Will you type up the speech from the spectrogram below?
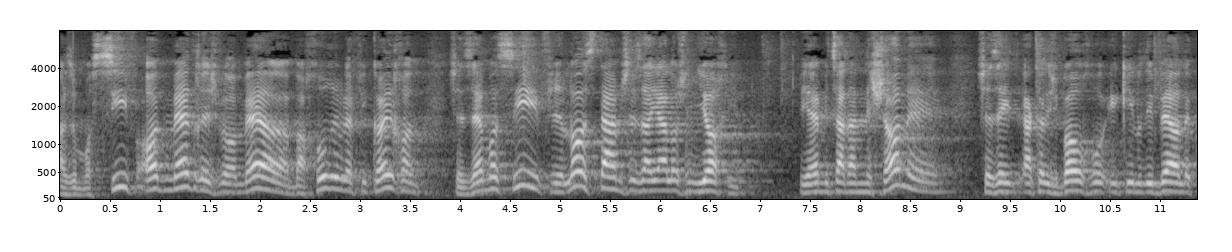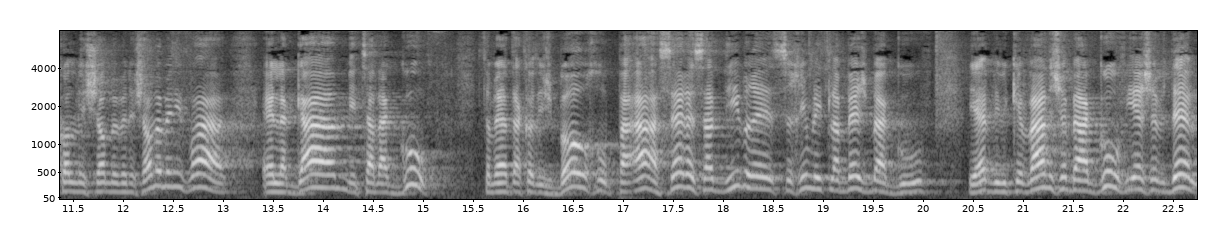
אז הוא מוסיף עוד מדרש ואומר, בחורים לפי כויכון, שזה מוסיף, שלא סתם שזה היה לו שם יוחיד. יהיה מצד הנשומה, שזה הקדוש ברוך הוא כאילו דיבר לכל נשומה ונשומה בנפרד, אלא גם מצד הגוף. זאת אומרת, הקדוש ברוך הוא פעל, הסרס הדיברס צריכים להתלבש בגוף, ומכיוון שבגוף יש הבדל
